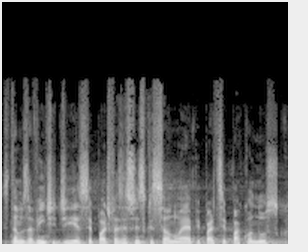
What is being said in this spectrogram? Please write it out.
Estamos a 20 dias. Você pode fazer sua inscrição no app e participar conosco.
